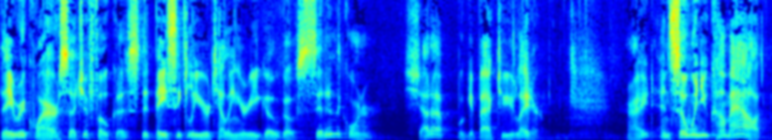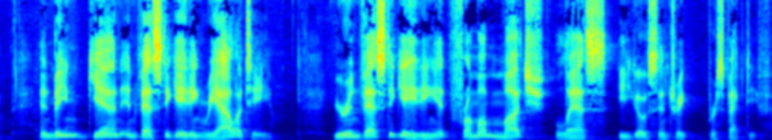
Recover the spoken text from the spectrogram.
They require such a focus that basically you're telling your ego, go sit in the corner, shut up, we'll get back to you later. Right? And so when you come out and begin investigating reality, you're investigating it from a much less egocentric perspective.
